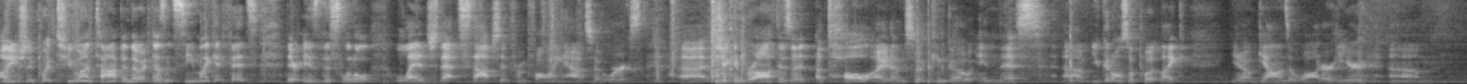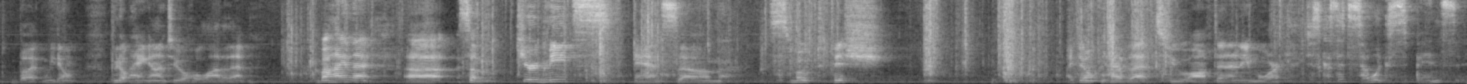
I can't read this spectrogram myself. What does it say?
I'll usually put two on top, and though it doesn't seem like it fits, there is this little ledge that stops it from falling out, so it works. Uh, chicken broth is a, a, tall item, so it can go in this. Um, you could also put like, you know, gallons of water here, um, but we don't we don't hang on to a whole lot of that. Behind that, uh, some cured meats and some smoked fish. I don't have that too often anymore, just because it's so expensive.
